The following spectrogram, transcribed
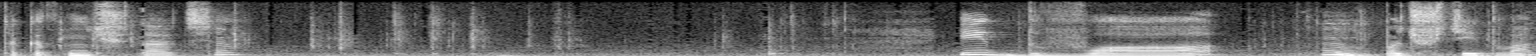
Так, это не считается. И два. Ну, почти два.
